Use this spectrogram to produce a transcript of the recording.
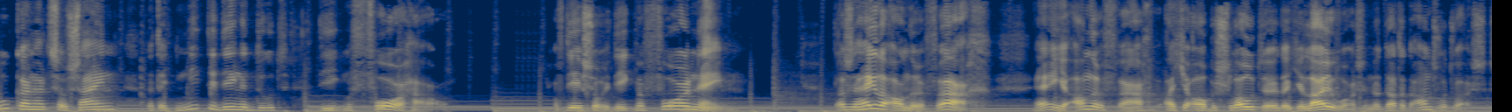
hoe kan het zo zijn dat ik niet de dingen doe die ik me voorhoud. Of die, sorry, die ik me voorneem. Dat is een hele andere vraag. In je andere vraag had je al besloten dat je lui was en dat dat het antwoord was.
